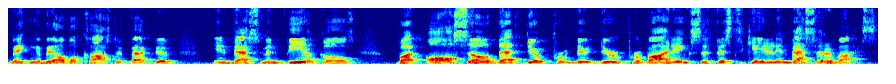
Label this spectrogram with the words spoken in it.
making available cost effective investment vehicles, but also that they're, they're, they're providing sophisticated investment advice.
